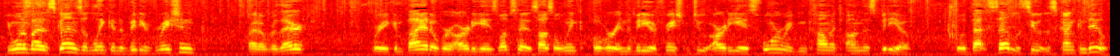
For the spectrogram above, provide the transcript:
If you want to buy this gun, there's a link in the video information right over there where you can buy it over RDA's website. It's also a link over in the video information to RDA's forum where you can comment on this video. So with that said, let's see what this gun can do.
